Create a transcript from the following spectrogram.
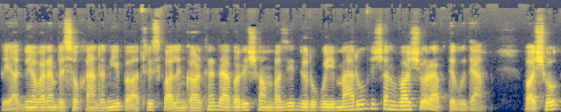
به یاد میآورم به سخنرانی آتریس والنگاردنر درباره شامپانزی دروغگوی معروفشان واشو رفته بودم. واشو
